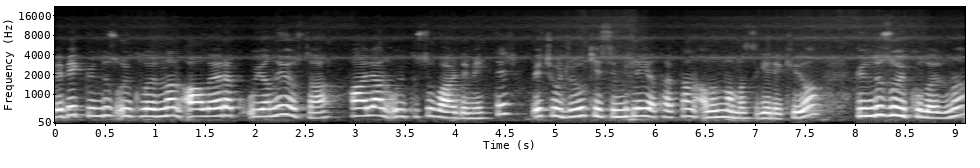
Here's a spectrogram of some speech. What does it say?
Bebek gündüz uykularından ağlayarak uyanıyorsa halen uykusu var demektir ve çocuğu kesinlikle yataktan alınmaması gerekiyor. Gündüz uykularını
